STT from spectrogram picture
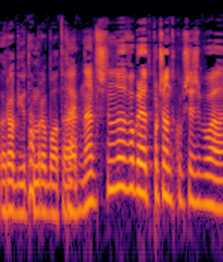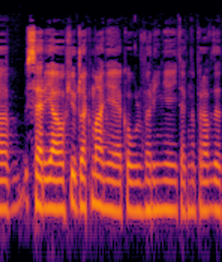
robił tam robotę. Tak, no, no w ogóle od początku przecież była seria o Hugh Jackmanie jako Wolverinie i tak naprawdę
